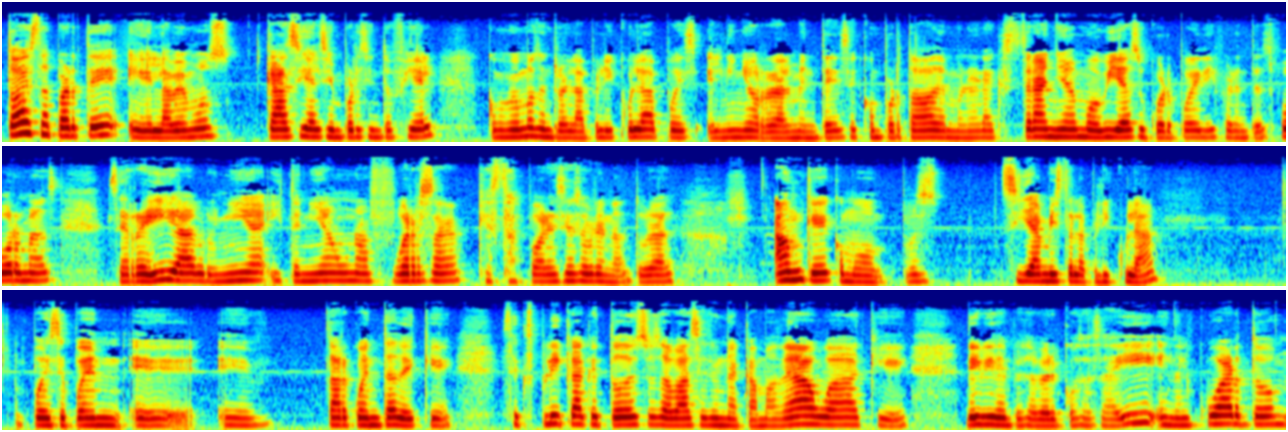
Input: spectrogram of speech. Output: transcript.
Toda esta parte eh, la vemos casi al 100% fiel, como vemos dentro de la película, pues el niño realmente se comportaba de manera extraña, movía su cuerpo de diferentes formas, se reía, gruñía y tenía una fuerza que hasta parecía sobrenatural. Aunque, como pues si han visto la película, pues se pueden eh, eh, dar cuenta de que se explica que todo esto es a base de una cama de agua, que David empezó a ver cosas ahí en el cuarto,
